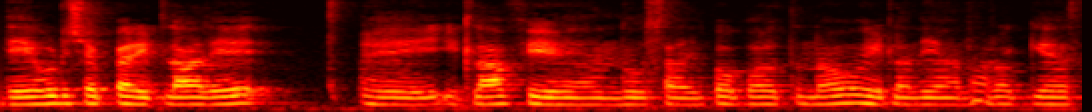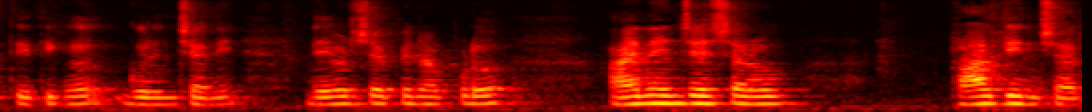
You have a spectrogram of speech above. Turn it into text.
దేవుడు చెప్పారు ఇట్లా అదే ఇట్లా ఫీ- నువ్వు చనిపోబోతున్నావు ఇట్లా నీ అనారోగ్య స్థితి గురించి అని దేవుడు చెప్పినప్పుడు ఆయన ఏం చేశారు? ప్రార్థించారు.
